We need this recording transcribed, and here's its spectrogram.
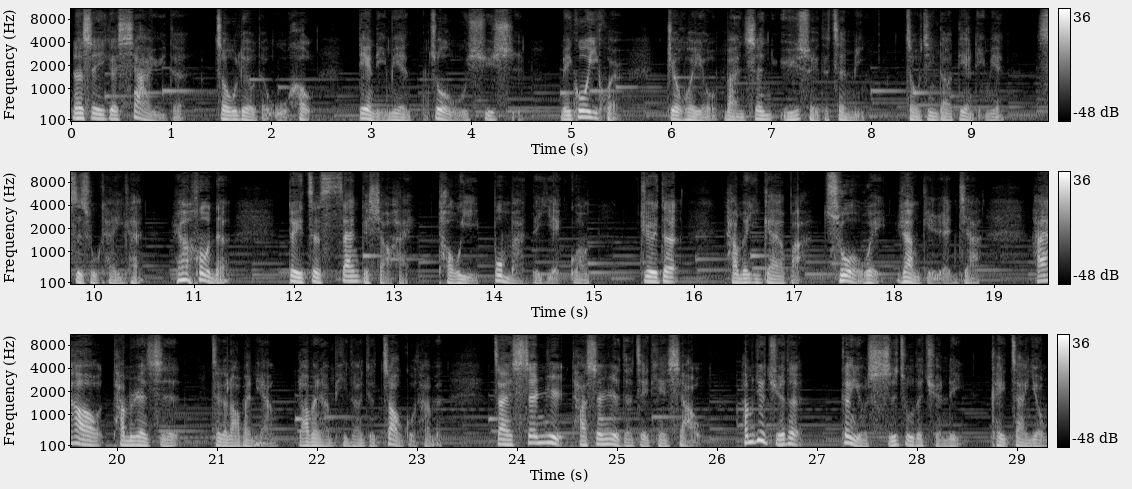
那是一个下雨的周六的午后，店里面座无虚席。没过一会儿，就会有满身雨水的证明走进到店里面，四处看一看，然后呢，对这三个小孩投以不满的眼光，觉得他们应该要把座位让给人家。还好他们认识这个老板娘，老板娘平常就照顾他们，在生日他生日的这天下午。他们就觉得更有十足的权利可以占用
